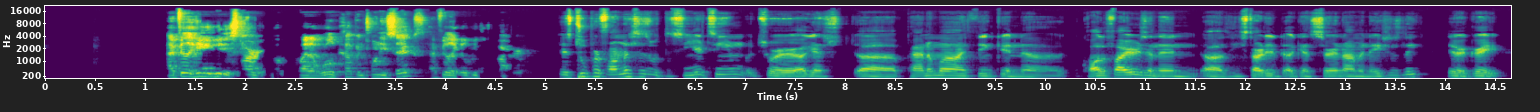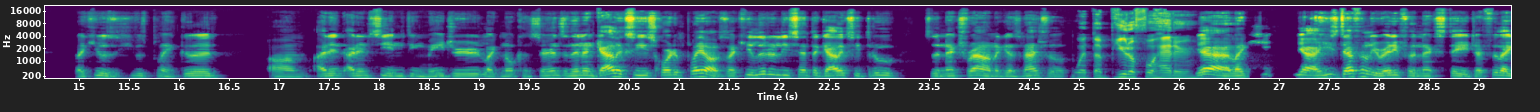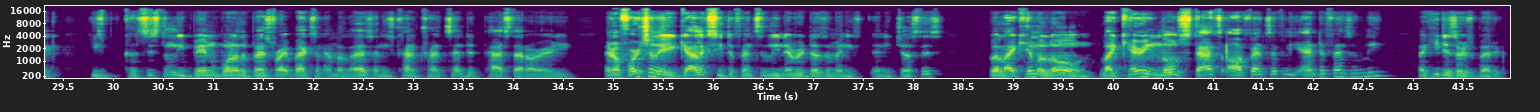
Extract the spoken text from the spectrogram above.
I feel like he could be the starter by the World Cup in 26. I feel like he'll be the starter. his two performances with the senior team, which were against uh, Panama, I think, in uh, qualifiers, and then uh, he started against Suriname in Nations League. They were great. Like he was, he was playing good. Um, I didn't, I didn't see anything major, like no concerns. And then in Galaxy, he scored in playoffs. Like he literally sent the Galaxy through to the next round against Nashville. with a beautiful header. Yeah, like he, yeah, he's definitely ready for the next stage. I feel like he's consistently been one of the best right backs in MLS, and he's kind of transcended past that already. And unfortunately, Galaxy defensively never does him any any justice. But like him alone, mm. like carrying those stats offensively and defensively, like he deserves better.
